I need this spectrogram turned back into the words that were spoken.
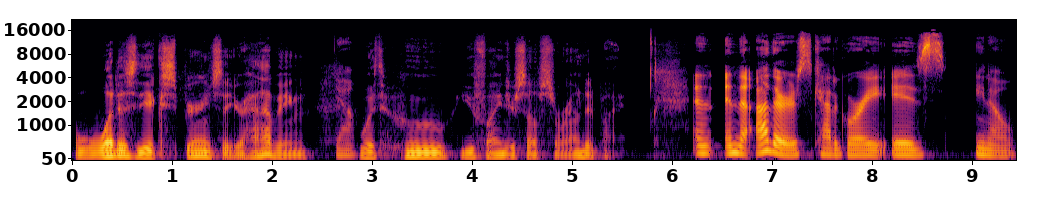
what is the experience that you're having Yeah. with who you find yourself surrounded by? And and the others category is, you know,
